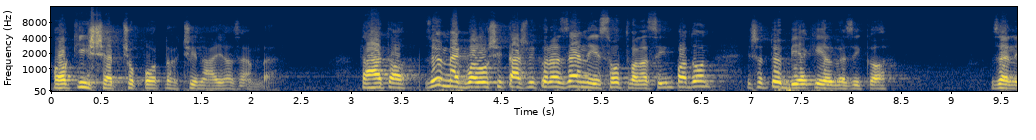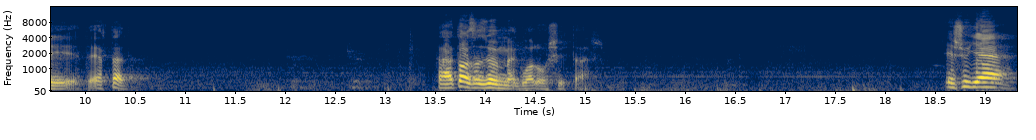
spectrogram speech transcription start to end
ha a kisebb csoportnak csinálja az ember. Tehát az önmegvalósítás mikor a zenész ott van a színpadon és a többiek élvezik a zenéjét, érted? tehát az az önmegvalósítás és ugye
